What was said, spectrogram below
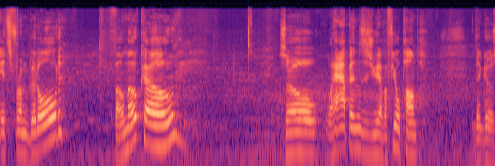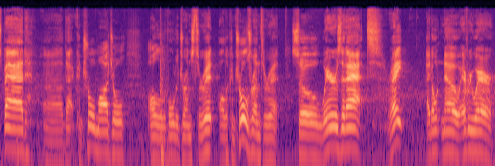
It's from good old FOMOCO. So what happens is you have a fuel pump that goes bad. Uh, that control module, all the voltage runs through it, all the controls run through it. So where is it at, right? I don't know, everywhere.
